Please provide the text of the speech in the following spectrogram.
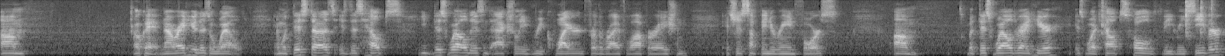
Um, okay, now right here there's a weld. And what this does is this helps, this weld isn't actually required for the rifle operation. It's just something to reinforce. Um, but this weld right here is what helps hold the receiver,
